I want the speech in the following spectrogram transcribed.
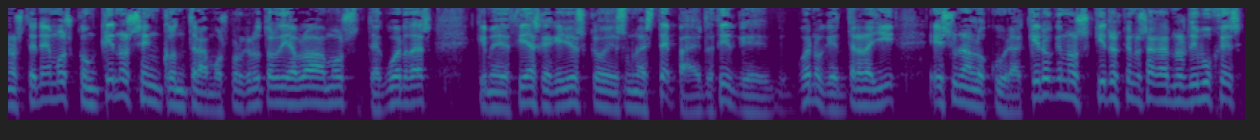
terrenos tenemos, con qué nos encontramos, porque el otro día hablábamos, ¿te acuerdas? Que me decías que aquello es, una estepa, es decir, que, bueno, que entrar allí es una locura. Quiero que nos, quiero que nos hagas, nos dibujes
